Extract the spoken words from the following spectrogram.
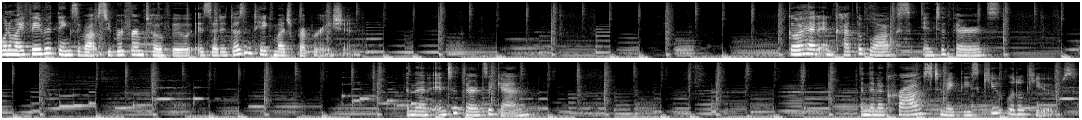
One of my favorite things about super firm tofu is that it doesn't take much preparation. Go ahead and cut the blocks into thirds. And then into thirds again. And then across to make these cute little cubes.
